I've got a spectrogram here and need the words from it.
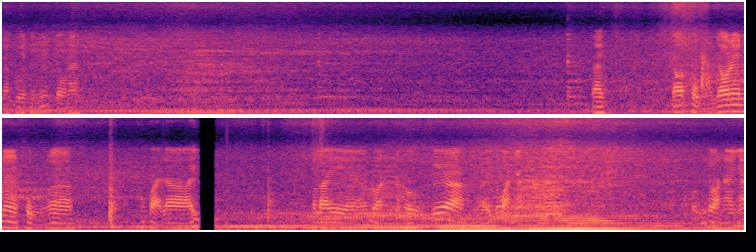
Đặc biệt thì những chỗ này. Đây do thủng do nên à, thủng à, không phải là ấy. Còn lại đoàn đoạn hở cái à, ấy các bạn nhé hở cái đoạn này nhé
